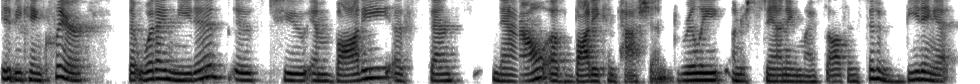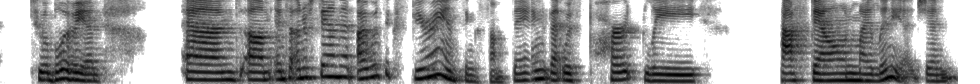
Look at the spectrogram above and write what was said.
it became clear that what I needed is to embody a sense now of body compassion, really understanding myself instead of beating it to oblivion. And um, and to understand that I was experiencing something that was partly passed down my lineage and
